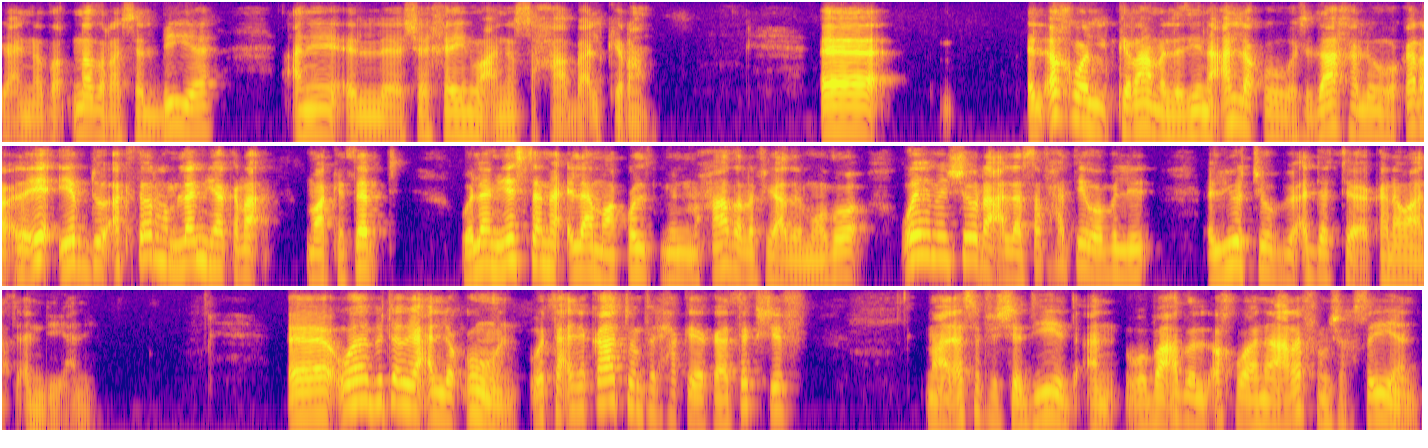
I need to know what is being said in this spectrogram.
يعني نظرة سلبية عن الشيخين وعن الصحابة الكرام. آه الأخوة الكرام الذين علقوا وتداخلوا وقرأوا يبدو أكثرهم لم يقرأ ما كتبت ولم يستمع إلى ما قلت من محاضرة في هذا الموضوع وهي منشورة على صفحتي وباليوتيوب بعدة قنوات عندي يعني. آه وبدأوا يعلقون وتعليقاتهم في الحقيقة تكشف مع الأسف الشديد عن وبعض الأخوة أنا أعرفهم شخصيا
